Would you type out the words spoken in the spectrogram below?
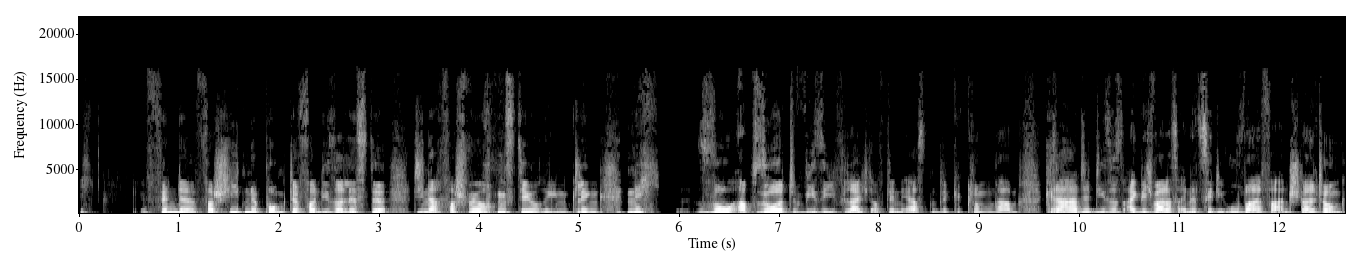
Ich finde verschiedene Punkte von dieser Liste, die nach Verschwörungstheorien klingen, nicht so absurd, wie sie vielleicht auf den ersten Blick geklungen haben. Gerade dieses, eigentlich war das eine CDU-Wahlveranstaltung,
